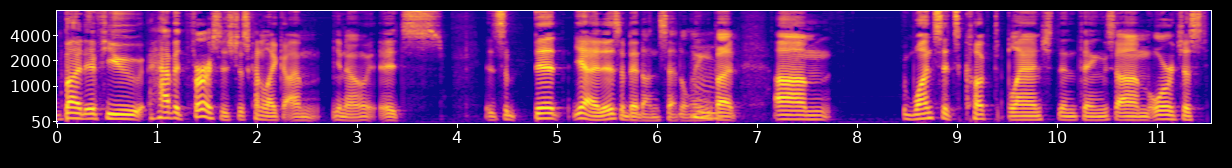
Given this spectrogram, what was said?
But if you have it first, it's just kind of like um, you know, it's it's a bit yeah, it is a bit unsettling. Hmm. But um, once it's cooked, blanched, and things, um, or just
